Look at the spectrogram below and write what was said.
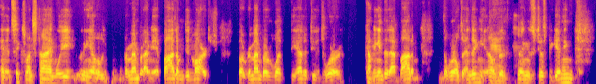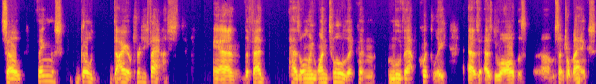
and in six months' time, we, you know, remember. I mean, it bottomed in March, but remember what the attitudes were coming into that bottom. The world's ending. You know, yeah. the things just beginning. So things go dire pretty fast. And the Fed has only one tool that can move that quickly, as, as do all the um, central banks,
